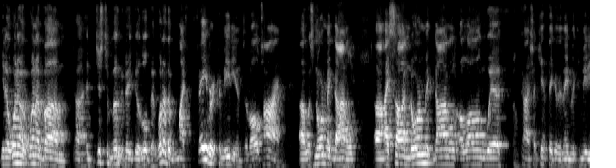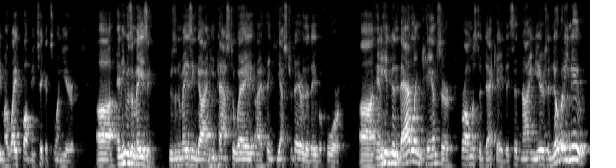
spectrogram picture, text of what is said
You know, one of one of um, uh, just to motivate you a little bit. One of the my favorite comedians of all time uh, was Norm Macdonald. Uh, I saw Norm Macdonald along with oh gosh, I can't think of the name of the comedian. My wife bought me tickets one year, uh, and he was amazing. He was an amazing guy, and he passed away, I think, yesterday or the day before. Uh, and he'd been battling cancer for almost a decade. They said nine years, and nobody knew.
